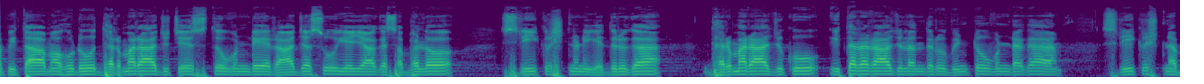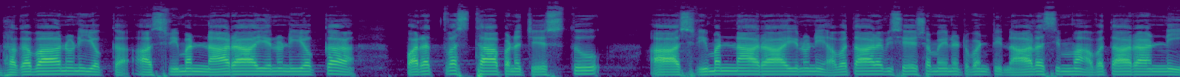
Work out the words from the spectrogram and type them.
పితామహుడు ధర్మరాజు చేస్తూ ఉండే రాజసూయయాగ సభలో శ్రీకృష్ణుని ఎదురుగా ధర్మరాజుకు ఇతర రాజులందరూ వింటూ ఉండగా శ్రీకృష్ణ భగవానుని యొక్క ఆ శ్రీమన్నారాయణుని యొక్క పరత్వస్థాపన చేస్తూ ఆ శ్రీమన్నారాయణుని అవతార విశేషమైనటువంటి నారసింహ అవతారాన్ని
